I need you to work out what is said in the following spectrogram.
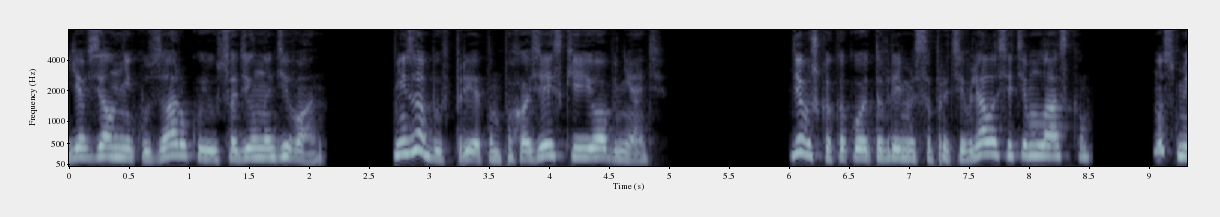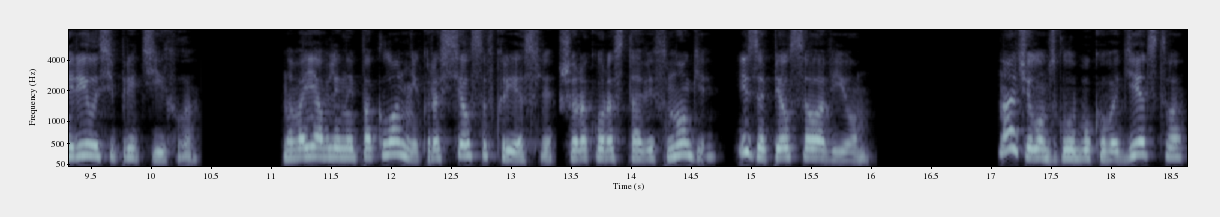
я взял Нику за руку и усадил на диван, не забыв при этом по-хозяйски ее обнять. Девушка какое-то время сопротивлялась этим ласкам, но смирилась и притихла. Новоявленный поклонник расселся в кресле, широко расставив ноги, и запел соловьем. Начал он с глубокого детства,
